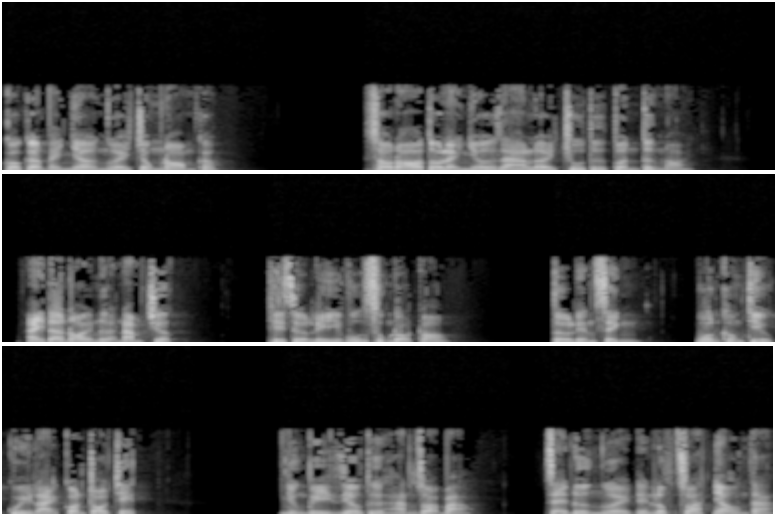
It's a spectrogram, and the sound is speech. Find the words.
có cần phải nhờ người trông nom không? Sau đó tôi lại nhớ ra lời Chu Tư Tuấn từng nói. Anh ta nói nửa năm trước khi xử lý vụ xung đột đó, Từ Liên Sinh vốn không chịu quỷ lại con chó chết nhưng vì Diêu Thư Hàn dọa bảo sẽ đưa người đến lục soát nhà ông ta,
